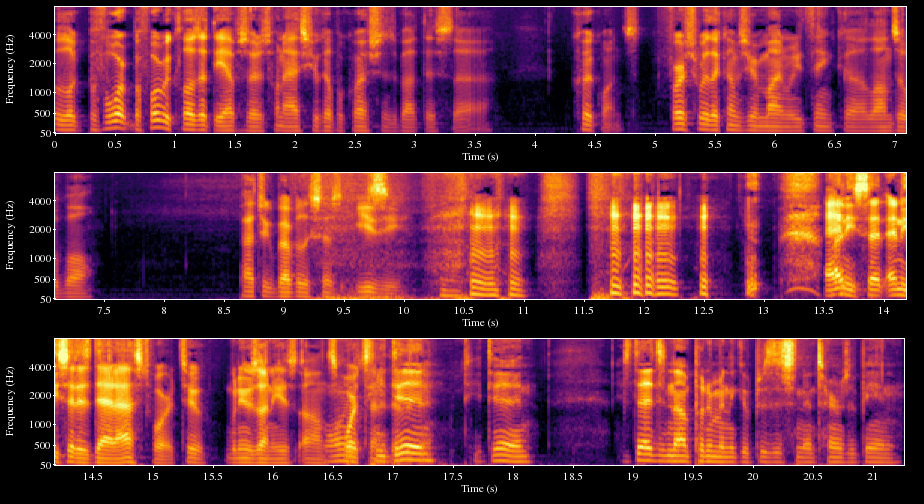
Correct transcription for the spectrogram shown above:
Well, look before before we close out the episode, I just want to ask you a couple questions about this. Uh, quick ones. First word that comes to your mind when you think uh, Lonzo Ball. Patrick Beverley says easy, and he said and he said his dad asked for it too when he was on his on Well, Sports He Center. the other did. He did. His dad did not put him in a good position in terms of being.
